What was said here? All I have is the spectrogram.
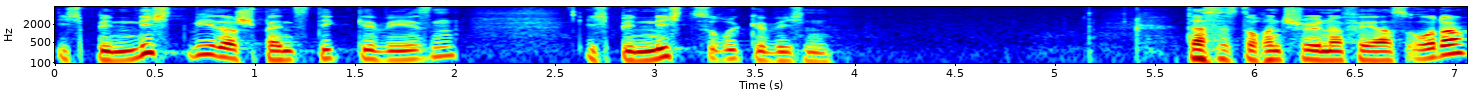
ich bin nicht widerspenstig gewesen, ich bin nicht zurückgewichen. Das ist doch ein schöner Vers, oder?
